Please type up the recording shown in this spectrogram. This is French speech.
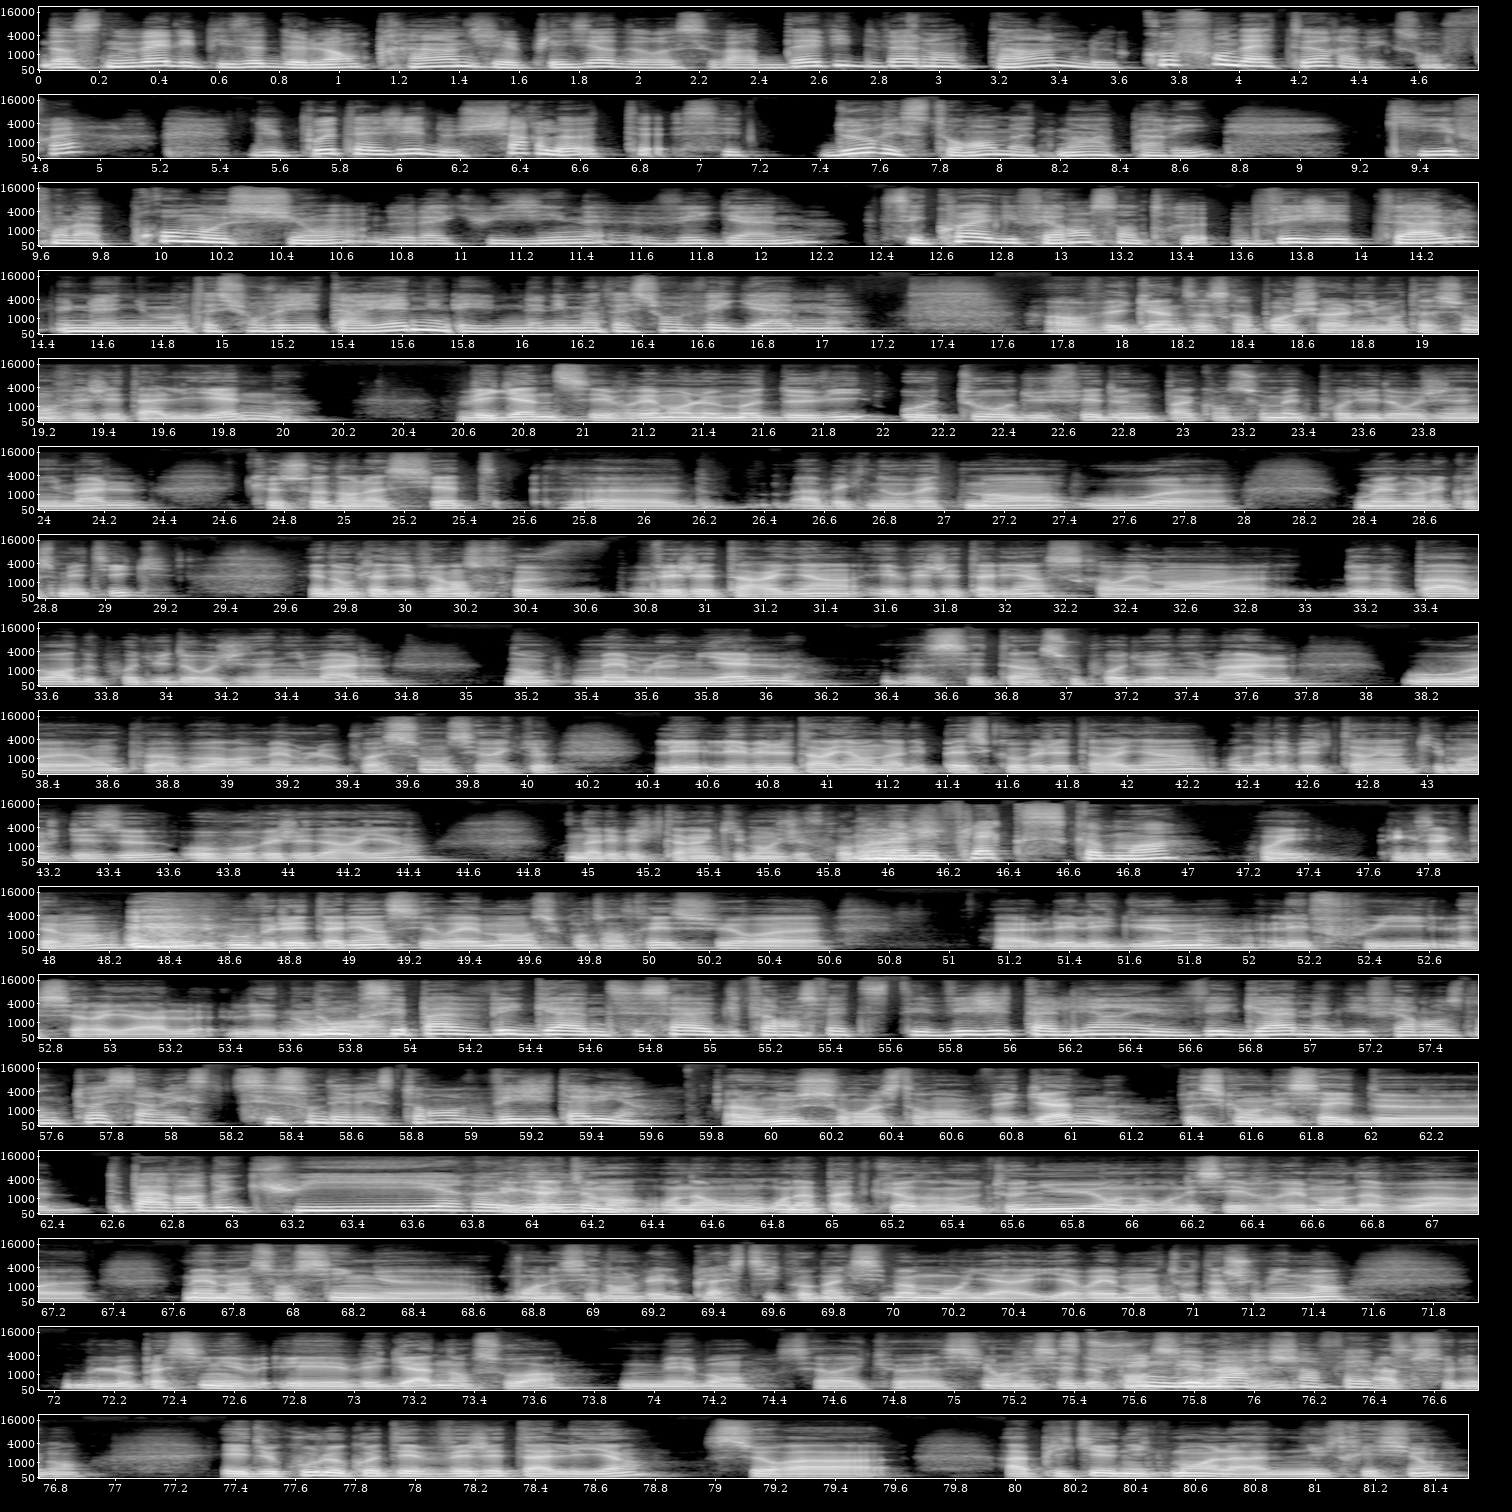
Dans ce nouvel épisode de l'empreinte, j'ai le plaisir de recevoir David Valentin, le cofondateur avec son frère du potager de Charlotte. C'est deux restaurants maintenant à Paris qui font la promotion de la cuisine végane. C'est quoi la différence entre végétal, une alimentation végétarienne et une alimentation végane? Alors végane, ça se rapproche à l'alimentation végétalienne. Vegan, c'est vraiment le mode de vie autour du fait de ne pas consommer de produits d'origine animale, que ce soit dans l'assiette, euh, avec nos vêtements ou, euh, ou même dans les cosmétiques. Et donc la différence entre végétarien et végétalien, ce sera vraiment euh, de ne pas avoir de produits d'origine animale. Donc même le miel, c'est un sous-produit animal, ou on peut avoir même le poisson. C'est vrai que les, les, végétariens, on a les pesco-végétariens, on a les végétariens qui mangent des œufs, ovo-végétariens, on a les végétariens qui mangent du fromage. On a les flex comme moi oui, exactement. Et donc, du coup, végétalien, c'est vraiment se concentrer sur euh, euh, les légumes, les fruits, les céréales, les noix. Donc, c'est pas vegan, c'est ça la différence. En fait, c'était végétalien et vegan la différence. Donc, toi, un ce sont des restaurants végétaliens. Alors, nous, ce sont un restaurant vegan parce qu'on essaye de. De pas avoir de cuir. Exactement. On n'a on, pas de cuir dans nos tenues. On, on essaie vraiment d'avoir euh, même un sourcing. on essaie d'enlever le plastique au maximum. Bon, il y a, y a vraiment tout un cheminement le plastique est, vegan en soi, mais bon, c'est vrai que si on essaie de penser. C'est une démarche en fait. Absolument. Et du coup, le côté végétalien sera appliqué uniquement à la nutrition.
